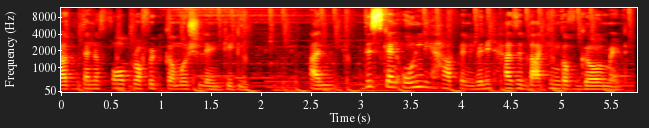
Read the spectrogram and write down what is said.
rather than a for-profit commercial entity. And this can only happen when it has a backing of government.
